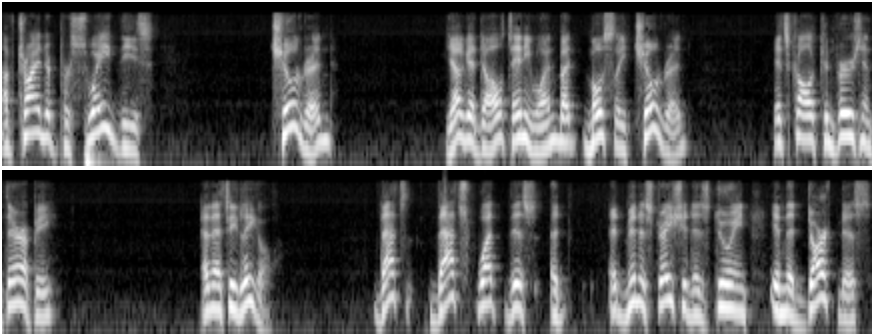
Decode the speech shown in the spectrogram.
of trying to persuade these children, young adults, anyone, but mostly children, it's called conversion therapy, and that's illegal. That's that's what this ad- administration is doing in the darkness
